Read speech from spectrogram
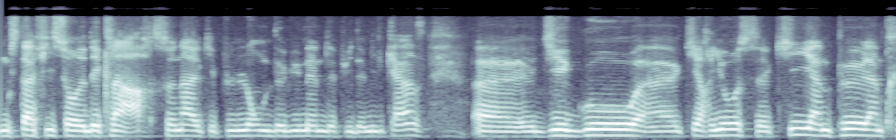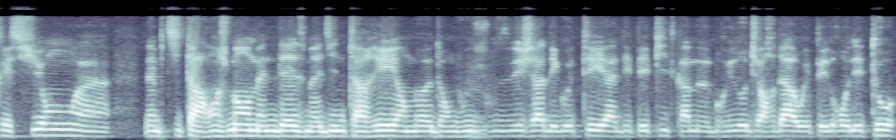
Mustafi sur le déclin Arsenal qui est plus l'ombre de lui-même depuis 2015. Euh, Diego euh, Kyrgios qui a un peu l'impression euh, d'un petit arrangement Mendes, Madine Taré en mode on vous, vous déjà dégoté à des pépites comme Bruno Giorda ou Pedro Neto.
